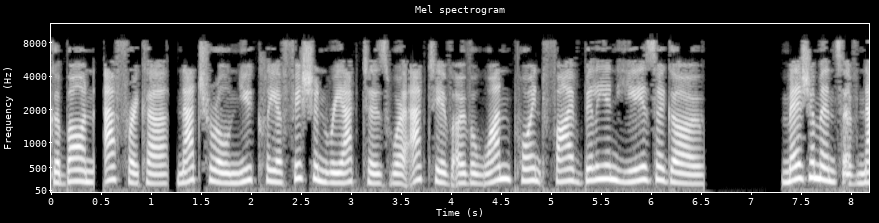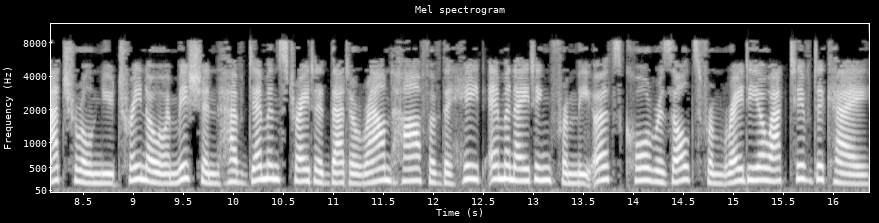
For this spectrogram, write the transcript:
Gabon, Africa, natural nuclear fission reactors were active over 1.5 billion years ago. Measurements of natural neutrino emission have demonstrated that around half of the heat emanating from the Earth's core results from radioactive decay.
